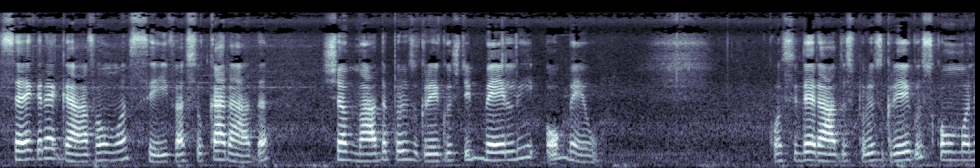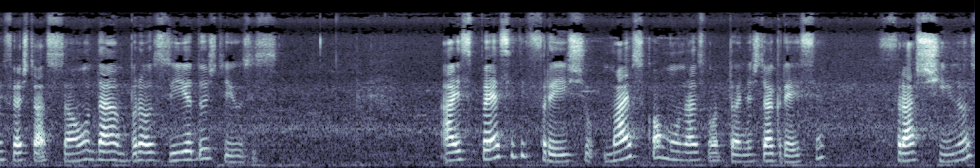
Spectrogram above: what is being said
segregavam uma seiva açucarada, chamada pelos gregos de mele ou mel, considerados pelos gregos como manifestação da ambrosia dos deuses. A espécie de freixo mais comum nas montanhas da Grécia, Frachinos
